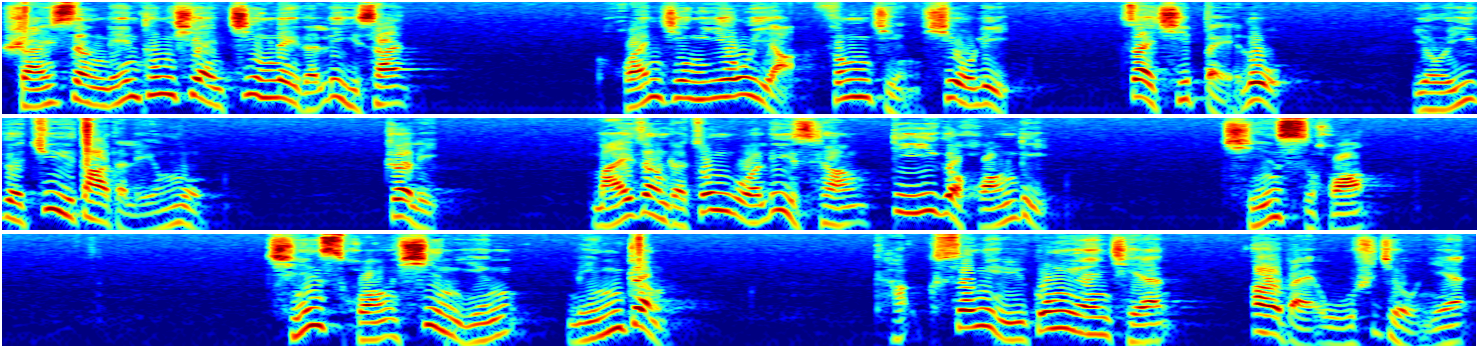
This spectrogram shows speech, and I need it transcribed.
陕西省临潼县境内的骊山。环境优雅，风景秀丽，在其北麓有一个巨大的陵墓，这里埋葬着中国历史上第一个皇帝秦始皇。秦始皇姓嬴，名政，他生于公元前二百五十九年，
